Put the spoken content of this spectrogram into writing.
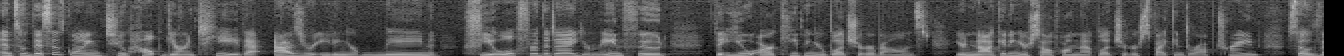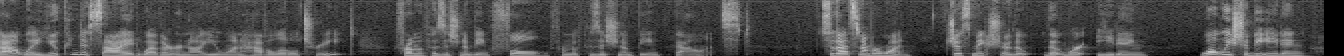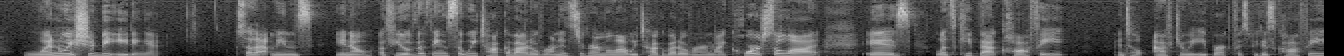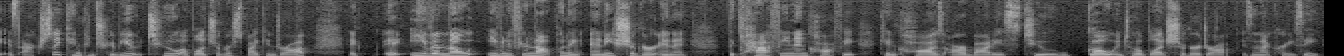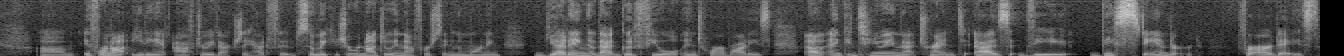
And so this is going to help guarantee that as you're eating your main fuel for the day, your main food, that you are keeping your blood sugar balanced. You're not getting yourself on that blood sugar spike and drop train. So that way you can decide whether or not you want to have a little treat from a position of being full, from a position of being balanced. So that's number one. Just make sure that, that we're eating what we should be eating, when we should be eating it. So that means, you know, a few of the things that we talk about over on Instagram a lot, we talk about over in my course a lot, is let's keep that coffee until after we eat breakfast because coffee is actually can contribute to a blood sugar spike and drop. It, it, even though, even if you're not putting any sugar in it, the caffeine in coffee can cause our bodies to go into a blood sugar drop. Isn't that crazy? Um, if we're not eating it after we've actually had food. So making sure we're not doing that first thing in the morning, getting that good fuel into our bodies, um, and continuing that trend as the the standard for our days.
